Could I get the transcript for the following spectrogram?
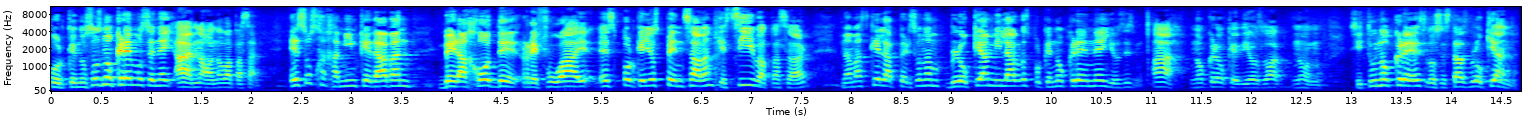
porque nosotros no creemos en él. Ah, no, no va a pasar. Esos jajamín que daban verajot de refuá es porque ellos pensaban que sí iba a pasar. Nada más que la persona bloquea milagros porque no cree en ellos. ah, no creo que Dios lo haga. No, no. Si tú no crees, los estás bloqueando.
